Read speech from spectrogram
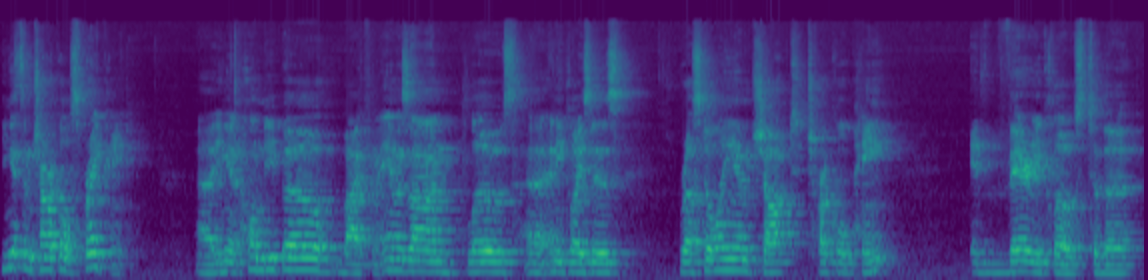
can get some charcoal spray paint. Uh, you can get it at Home Depot, buy it from Amazon, Lowe's, uh, any places. Rust-Oleum chalked charcoal paint. It's very close to the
